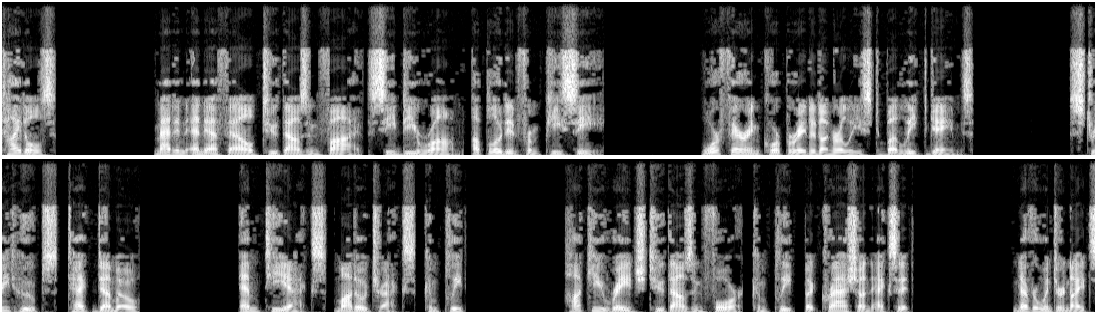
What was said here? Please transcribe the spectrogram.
titles. Madden NFL 2005 CD-ROM, uploaded from PC Warfare Incorporated unreleased but leaked games Street Hoops, Tech Demo. MTX, Mototracks, complete. Hockey Rage 2004, complete, but crash on exit. Neverwinter Nights,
